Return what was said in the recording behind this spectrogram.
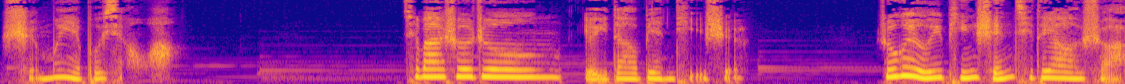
什么也不想忘。奇葩说中有一道辩题是：如果有一瓶神奇的药水儿，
